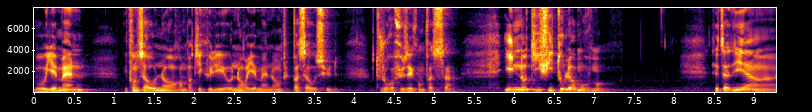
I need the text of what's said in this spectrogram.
Au Yémen, ils font ça au nord en particulier, au nord Yémen, on ne fait pas ça au sud. J'ai toujours refusé qu'on fasse ça. Ils notifient tous leurs mouvements. C'est-à-dire, euh,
